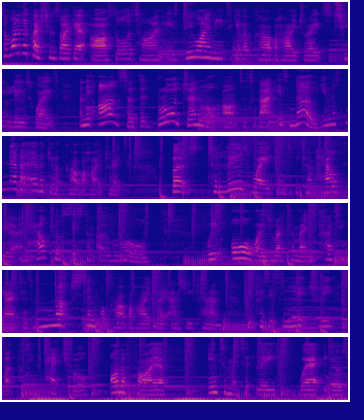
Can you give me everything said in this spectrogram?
So, one of the questions I get asked all the time is Do I need to give up carbohydrates to lose weight? And the answer, the broad general answer to that is no, you must never ever give up carbohydrates. But to lose weight and to become healthier and help your system overall, we always recommend cutting out as much simple carbohydrate as you can because it's literally like putting petrol on a fire intermittently where it goes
